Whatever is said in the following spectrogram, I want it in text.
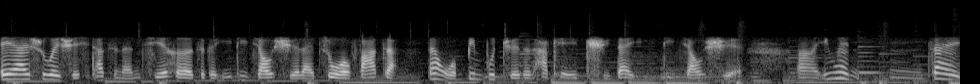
，AI 数位学习它只能结合这个异地教学来做发展。但我并不觉得它可以取代异地教学，呃，因为嗯，在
